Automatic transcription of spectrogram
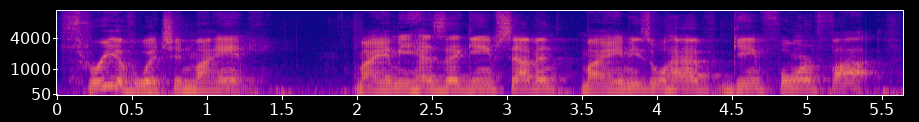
three of which in Miami. Miami has that game seven, Miami's will have game four and five.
